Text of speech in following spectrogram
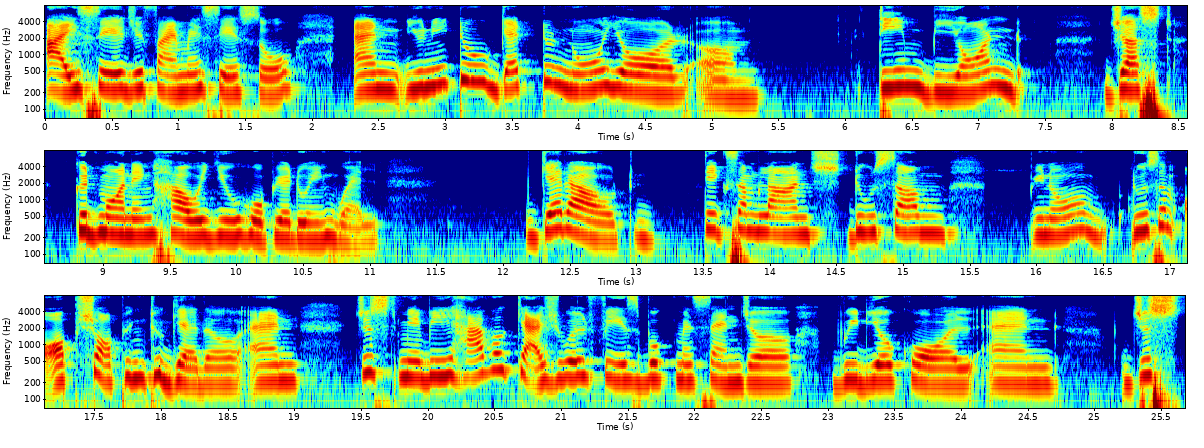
ice age, if I may say so, and you need to get to know your um, team beyond just good morning, how are you, hope you're doing well. Get out, take some lunch, do some, you know, do some op shopping together and just maybe have a casual Facebook Messenger video call and just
